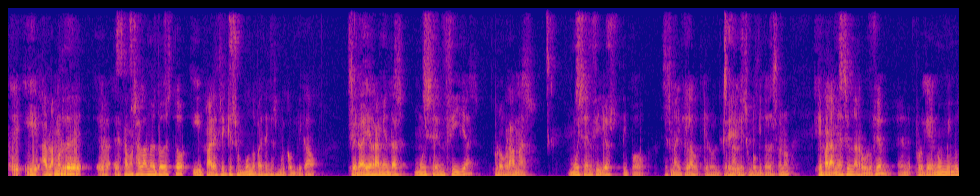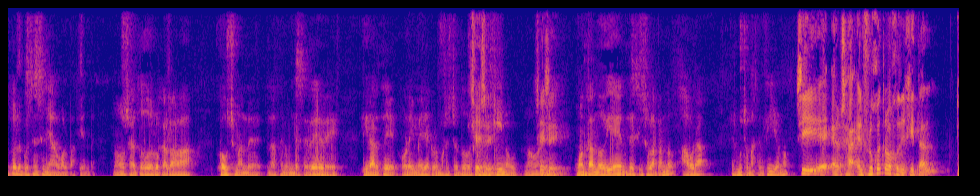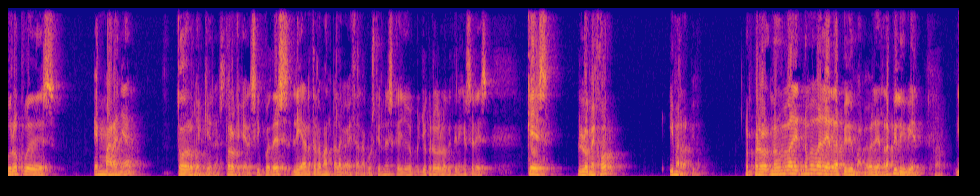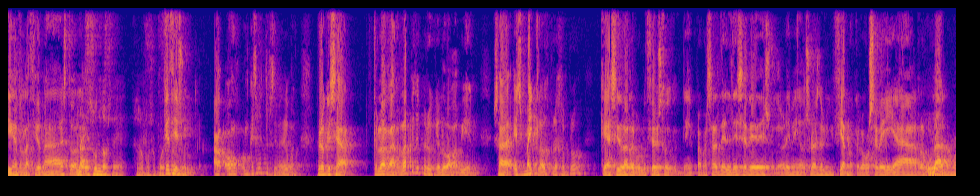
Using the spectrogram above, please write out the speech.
Y, y hablamos de. Estamos hablando de todo esto y parece que es un mundo, parece que es muy complicado. Pero hay herramientas muy sencillas, programas muy sencillos, tipo Smile Cloud, quiero que Sí. me habléis un poquito de esto, ¿no? Que para mí ha sido una revolución, porque en un minuto le puedes enseñar algo al paciente, ¿no? O sea, todo lo que hablaba Coachman de, de hacer un DSD, de tirarte hora y media, que lo hemos hecho todos Sí, con el. Keynote, ¿no? Sí, Eh, sí. Montando dientes y solapando, ahora es mucho más sencillo, ¿no? Sí, eh, o sea, el flujo de trabajo digital, tú lo puedes enmarañar todo lo que quieras, todo lo que quieras. Y puedes liarte la manta a la cabeza. La cuestión es que yo, yo creo que lo que tiene que ser es qué es lo mejor y más rápido. Pero no me vale, no me vale rápido y mal, me vale rápido y bien. Claro. Y en relación a esto, a la- Es un 2D, eso por supuesto. Un- aunque sea en 3D, me da igual. Pero que sea que lo haga rápido, pero que lo haga bien. O sea, es MyCloud, por ejemplo, que ha sido la revolución esto de, para pasar del DSD de eso, de hora y media, dos horas de un infierno, que luego se veía regular,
